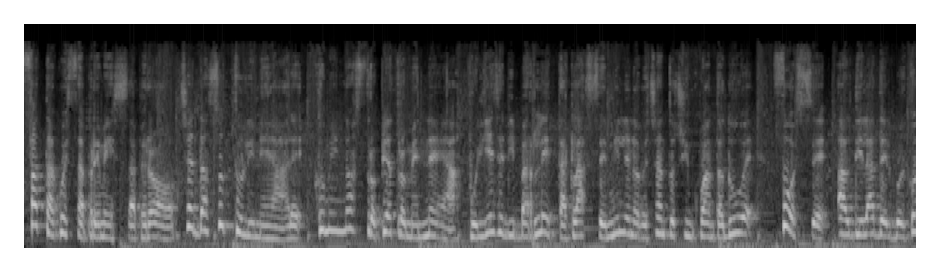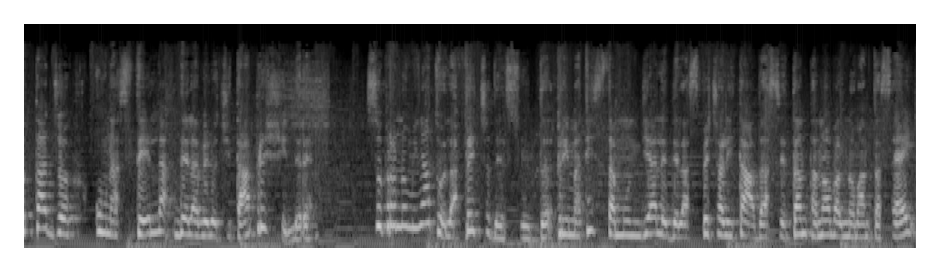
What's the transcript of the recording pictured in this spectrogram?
Fatta questa premessa, però, c'è da sottolineare come il nostro Pietro Mennea, pugliese di Barletta classe 1952, fosse, al di là del boicottaggio, una stella della velocità a prescindere. Soprannominato la Freccia del Sud, primatista mondiale della specialità dal 79 al 96,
